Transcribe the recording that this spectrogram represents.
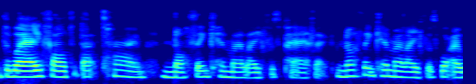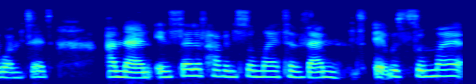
the way I felt at that time nothing in my life was perfect. Nothing in my life was what I wanted. And then instead of having somewhere to vent it was somewhere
